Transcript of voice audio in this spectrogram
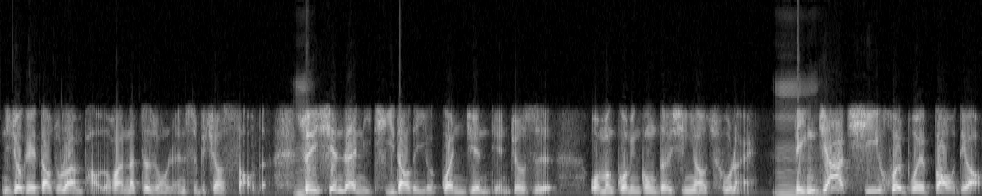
你就可以到处乱跑的话，那这种人是比较少的。所以现在你提到的一个关键点就是，我们国民公德心要出来。嗯，零加七会不会爆掉，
